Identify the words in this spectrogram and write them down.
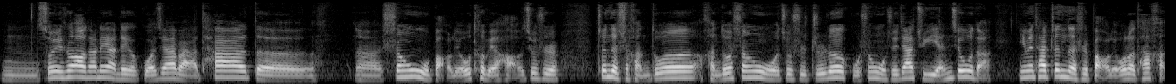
嗯，所以说澳大利亚这个国家吧，它的。呃，生物保留特别好，就是真的是很多很多生物，就是值得古生物学家去研究的，因为它真的是保留了它很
